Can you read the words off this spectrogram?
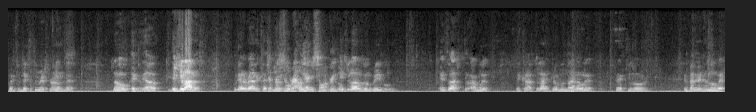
what's the next to restaurant there? No, it, uh, enchiladas. We got a rowdy customer. That place still around? Oh yeah, I just saw on Greenville. Enchiladas on Greenville. And so I, I went, they cut off the lights, my light, and I went, thank you, Lord. And by that time I went,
